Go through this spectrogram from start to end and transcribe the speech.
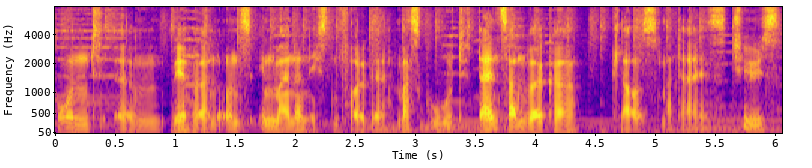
und ähm, wir hören uns in meiner nächsten Folge. Mach's gut, dein Sunworker Klaus Matthijs. Tschüss.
